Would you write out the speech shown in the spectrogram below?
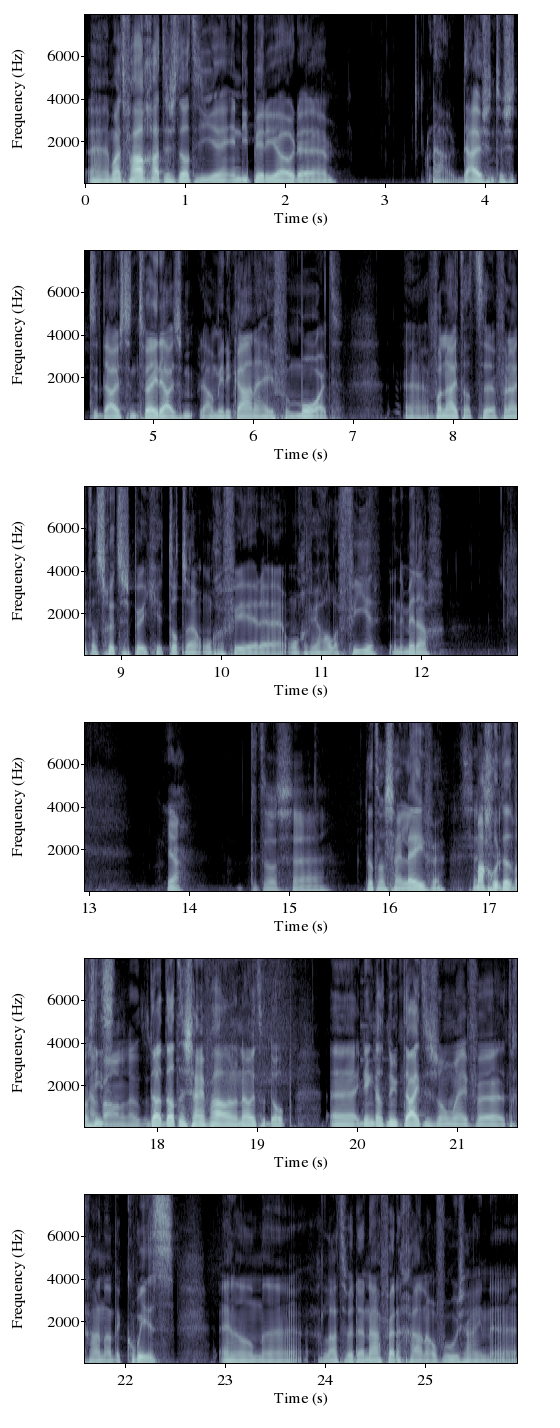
Maar het verhaal gaat dus dat hij in die periode nou, duizend, tussen t- 1000 en 2000 Amerikanen heeft vermoord. Vanuit, dat, vanuit dat schuttersputje tot ongeveer, ongeveer half vier in de middag. Dat was... Dat was zijn leven. zijn- Maar goed, dat was niet-. Dat, dat is zijn verhaal in een notendop. Eh, ik denk dat het nu tijd is om even te gaan naar de quiz. En dan eh, laten we daarna verder gaan over hoe zijn eh,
